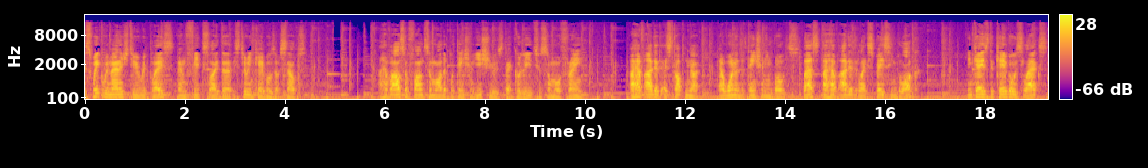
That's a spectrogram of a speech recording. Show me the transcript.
This week we managed to replace and fix like the steering cables ourselves. I have also found some other potential issues that could lead to some more fraying. I have added a stop nut at one of the tensioning bolts. Last I have added like spacing block in case the cable lax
